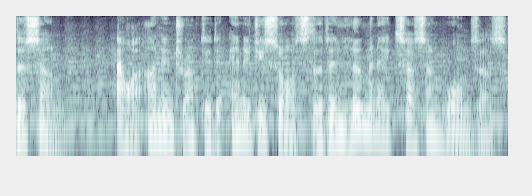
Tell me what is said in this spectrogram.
The sun, our uninterrupted energy source that illuminates us and warms us.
